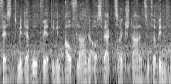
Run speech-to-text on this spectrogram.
fest mit der hochwertigen Auflage aus Werkzeugstahl zu verbinden.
